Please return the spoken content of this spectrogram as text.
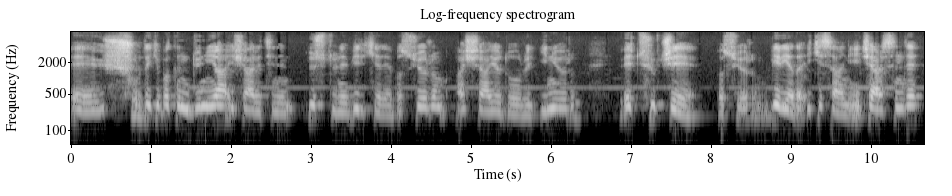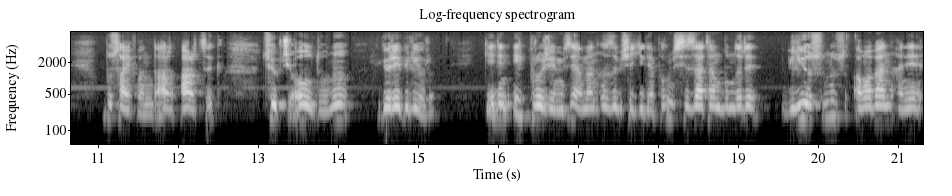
Ee, şuradaki bakın dünya işaretinin üstüne bir kere basıyorum. Aşağıya doğru iniyorum ve Türkçe'ye basıyorum. Bir ya da iki saniye içerisinde bu sayfanın da artık Türkçe olduğunu görebiliyorum. Gelin ilk projemizi hemen hızlı bir şekilde yapalım. Siz zaten bunları biliyorsunuz ama ben hani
